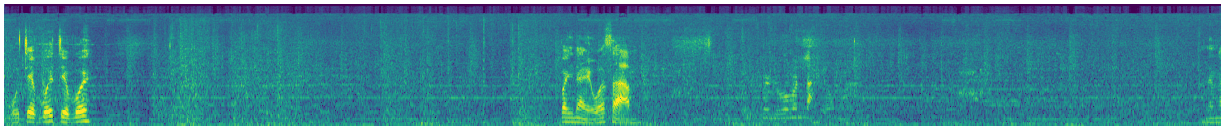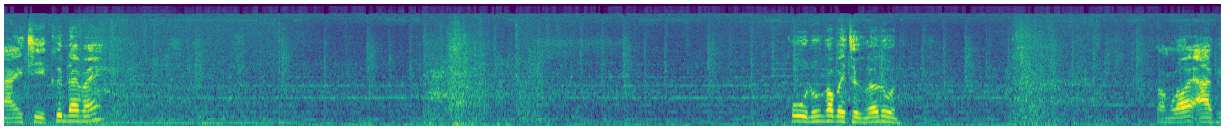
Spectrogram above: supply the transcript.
โอ้เจ็บเว้ยเจ็บเว้ย ไปไหนวะสามไม่รู้ว่ามันไหลออกมายังไงฉีกขึ้นได้ไหม คู่นู้นเข้าไปถึงแล้วนู่น200 RP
